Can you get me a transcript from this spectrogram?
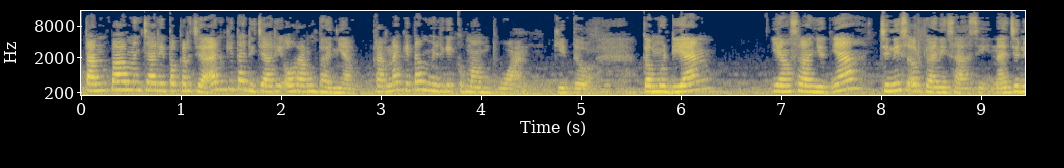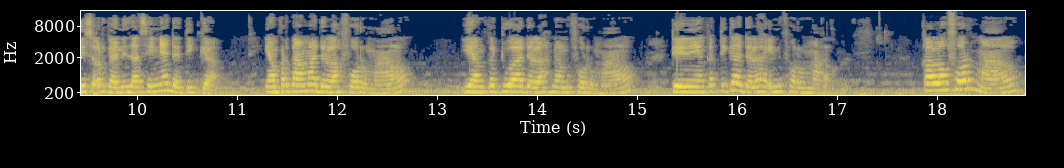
tanpa mencari pekerjaan kita dicari orang banyak karena kita memiliki kemampuan gitu. Kemudian yang selanjutnya jenis organisasi. Nah jenis organisasi ini ada tiga. Yang pertama adalah formal, yang kedua adalah non formal, dan yang ketiga adalah informal. Kalau formal,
